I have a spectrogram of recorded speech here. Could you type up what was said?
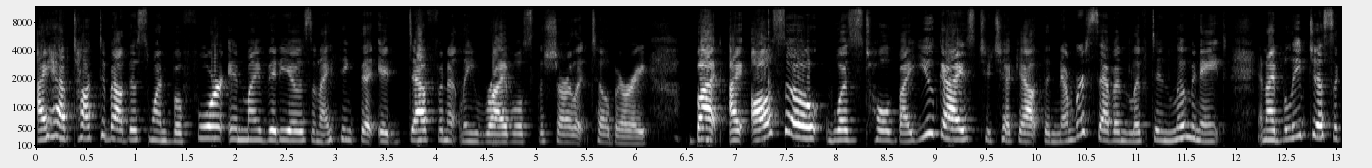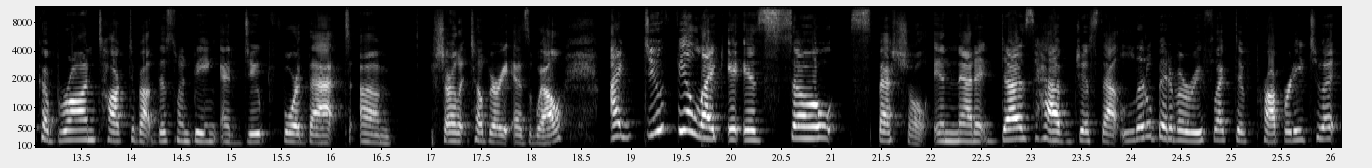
I have talked about this one before in my videos and i think that it definitely rivals the charlotte tilbury. But i also was told by you guys to check out the number seven lift and illuminate and i believe jessica braun talked about this one being a dupe for that um, Charlotte Tilbury as well. I do feel like it is so special in that it does have just that little bit of a reflective property to it.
